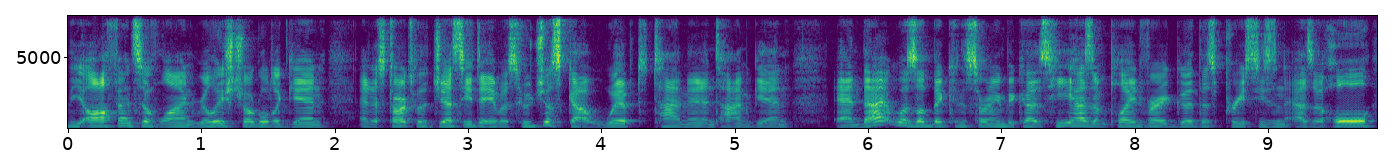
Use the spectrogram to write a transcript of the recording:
the offensive line really struggled again, and it starts with Jesse Davis, who just got whipped time in and time again. And that was a bit concerning because he hasn't played very good this preseason as a whole.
